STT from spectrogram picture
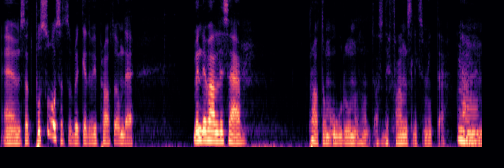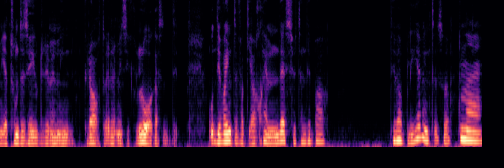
Ehm, så att på så sätt så brukade vi prata om det. Men det var aldrig så här, prata om oron och sånt, alltså det fanns liksom inte. Ehm, jag tror inte att jag gjorde det med min kurator eller min psykolog. Alltså det, och det var inte för att jag skämdes utan det bara, det bara blev inte så. Nej.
